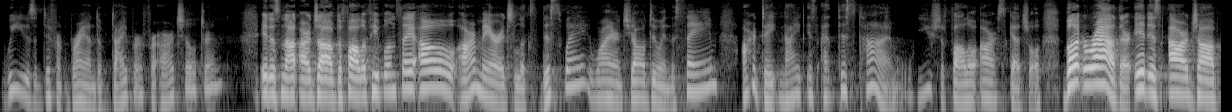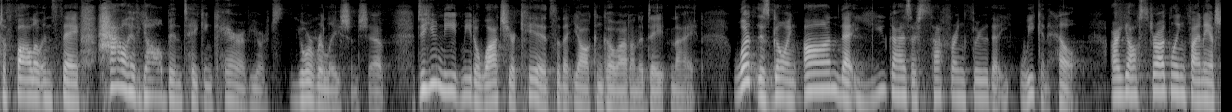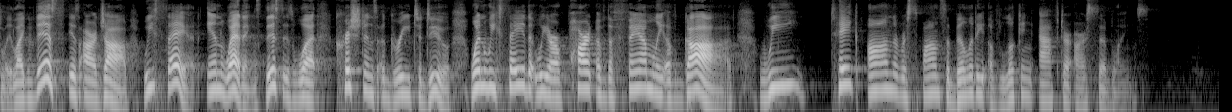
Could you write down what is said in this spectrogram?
we use a different brand of diaper for our children. It is not our job to follow people and say, oh, our marriage looks this way. Why aren't y'all doing the same? Our date night is at this time. You should follow our schedule. But rather, it is our job to follow and say, how have y'all been taking care of your, your relationship? Do you need me to watch your kids so that y'all can go out on a date night? What is going on that you guys are suffering through that we can help? Are y'all struggling financially? Like, this is our job. We say it in weddings. This is what Christians agree to do. When we say that we are part of the family of God, we take on the responsibility of looking after our siblings.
